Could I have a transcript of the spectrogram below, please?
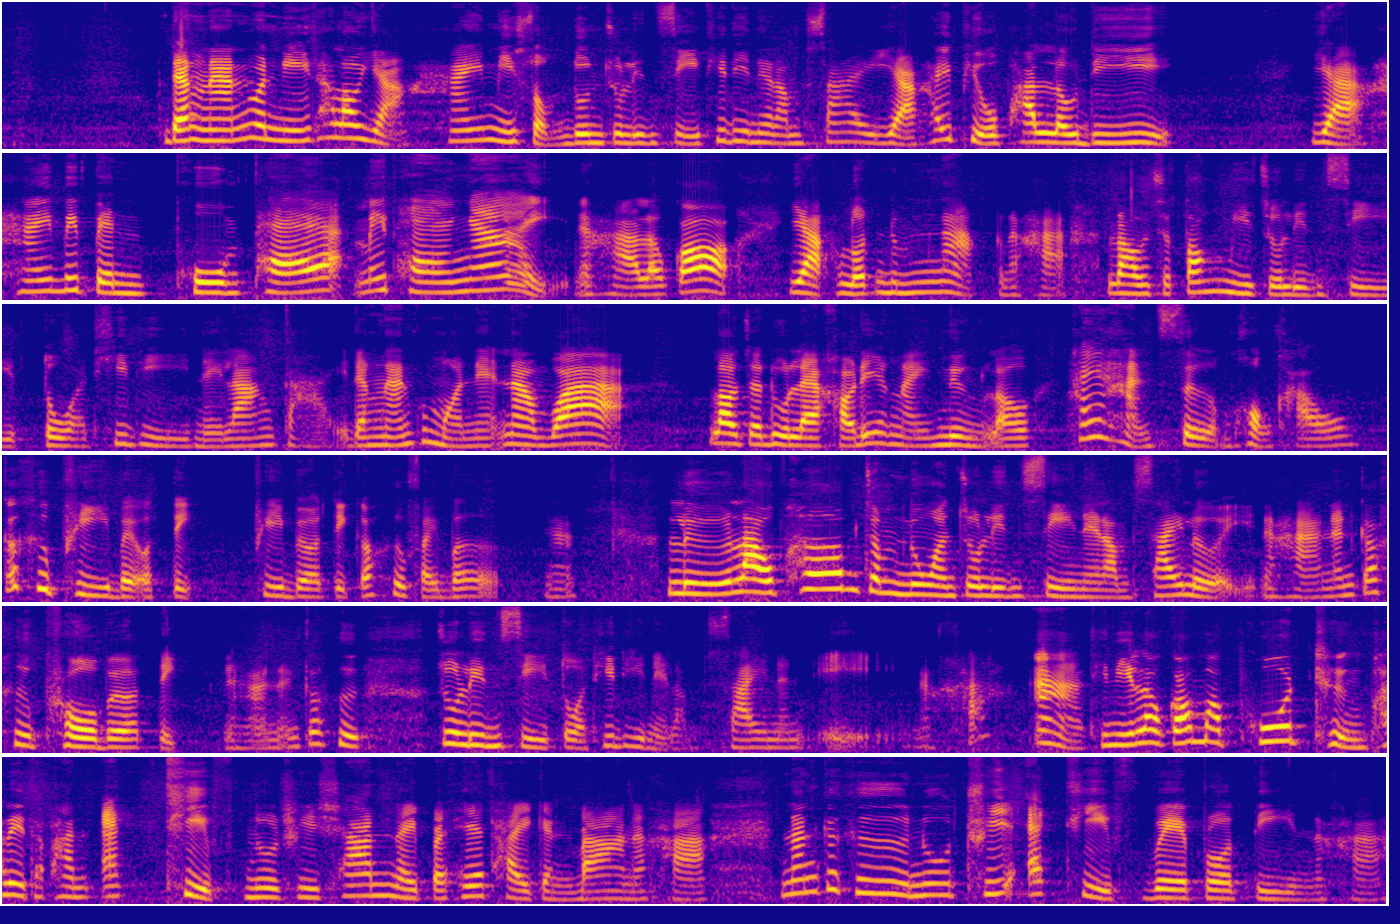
ดังนั้นวันนี้ถ้าเราอยากให้มีสมดุลจุลินทรีย์ที่ดีในลำไส้ อยากให้ผิวพรรณเราดี อยากให้ไม่เป็นภูมิแพ้ไม่แพ้ง่ายนะคะ แล้วก็อยากลดน้ำหนักนะคะ เราจะต้องมีจุลินทรีย์ตัวที่ดีในร่างกาย ดังนั้นคุณหมอแนะนำว่าเราจะดูแลเขาได้ยังไงหนึ่งเราให้อาหารเสริมของเขาก็คือพรีไบโอติกพรีไบโอติกก็คือไฟเบอร์นะ หรือเราเพิ่มจำนวนจุลินทรีย์ในลำไส้เลยนะคะนั่นก็คือโปรไบโอติกนะคะนั่นก็คือจุลินทรีย์ตัวที่ดีในลำไส้นั่นเองนะคะอ่าทีนี้เราก็มาพูดถึงผลิตภัณฑ์ Active Nutrition ในประเทศไทยกันบ้างนะคะ นั่นก็คือ Nutri Active Whey Protein นะคะ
